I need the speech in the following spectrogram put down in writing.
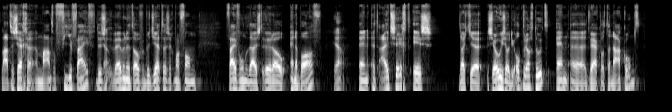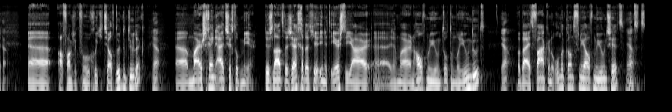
laten we zeggen, een maand of vier, vijf. Dus Ja. we hebben het over budgetten zeg maar van 500.000 euro en above. Ja, En het uitzicht is dat je sowieso die opdracht doet en eh, het werk wat daarna komt. Ja. Eh, afhankelijk van hoe goed je het zelf doet natuurlijk. ja, Eh, maar er is geen uitzicht op meer. Dus laten we zeggen dat je in het eerste jaar zeg maar een half miljoen tot een miljoen doet. ja, Waarbij het vaak aan de onderkant van die half miljoen zit. Ja. Want het,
